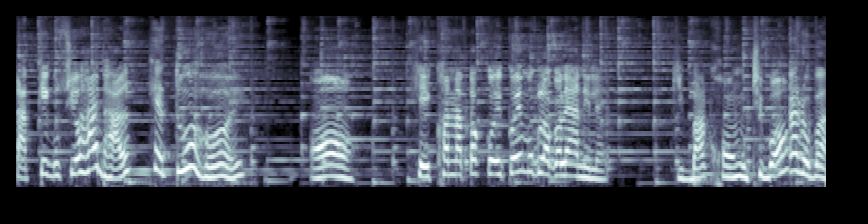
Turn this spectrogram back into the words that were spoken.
তাতকৈ গুচি অহাই ভাল। সেইটোও হয়। অঁ সেইখন নাটক কৰি কৰি মোক লগলৈ আনিলে। কিবা খং উঠিব। ৰ'বা।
